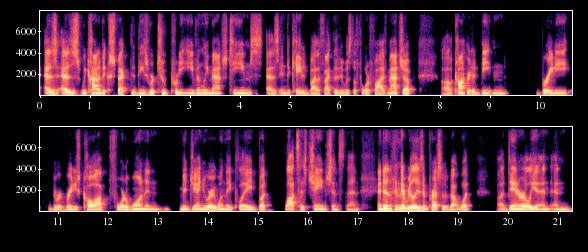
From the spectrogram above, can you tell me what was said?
as as we kind of expected, these were two pretty evenly matched teams, as indicated by the fact that it was the four five matchup. Uh, Concord had beaten Brady Brady's co-op four to one in mid January when they played, but lots has changed since then. And then the thing that really is impressive about what uh, Dan Early and and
